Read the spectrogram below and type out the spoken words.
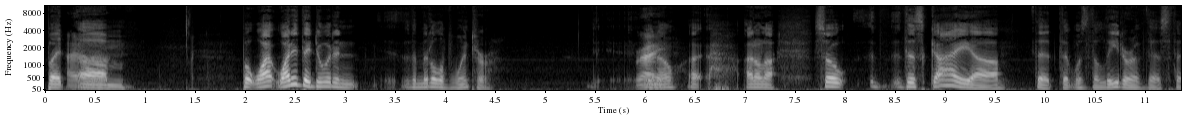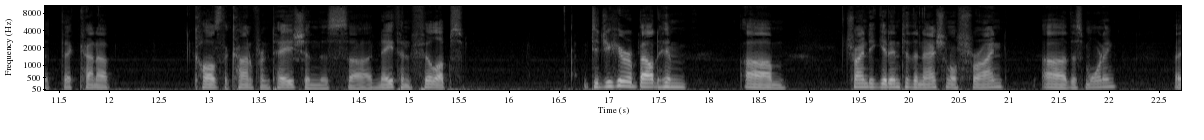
But I don't know. um, but why why did they do it in the middle of winter? Right. You know, I, I don't know. So this guy uh, that that was the leader of this, that that kind of caused the confrontation. This uh, Nathan Phillips. Did you hear about him um, trying to get into the National Shrine uh, this morning? I,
